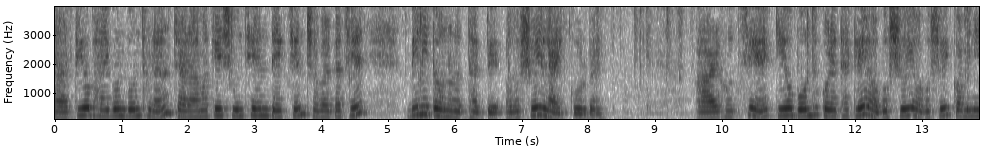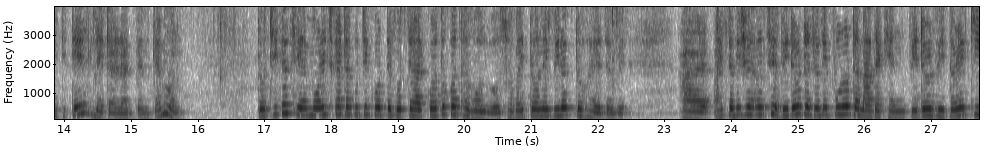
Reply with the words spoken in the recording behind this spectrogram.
আর প্রিয় ভাই বোন বন্ধুরা, যারা আমাকে শুনছেন, দেখছেন, সবার কাছে বিনীত অনুরোধ থাকবে, অবশ্যই লাইক করবেন। আর হচ্ছে, কেউ বন্ধু করে থাকলে অবশ্যই অবশ্যই কমিউনিটিতে লেটার রাখবেন, কেমন? তো ঠিক আছে, মরিচ কাটাকুটি করতে করতে আর কত কথা বলব? সবাই তো অনেক বিরক্ত হয়ে যাবে। আর একটা বিষয় হচ্ছে, ভিডিওটা যদি পুরোটা না দেখেন, ভিডিওর ভিতরে কি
